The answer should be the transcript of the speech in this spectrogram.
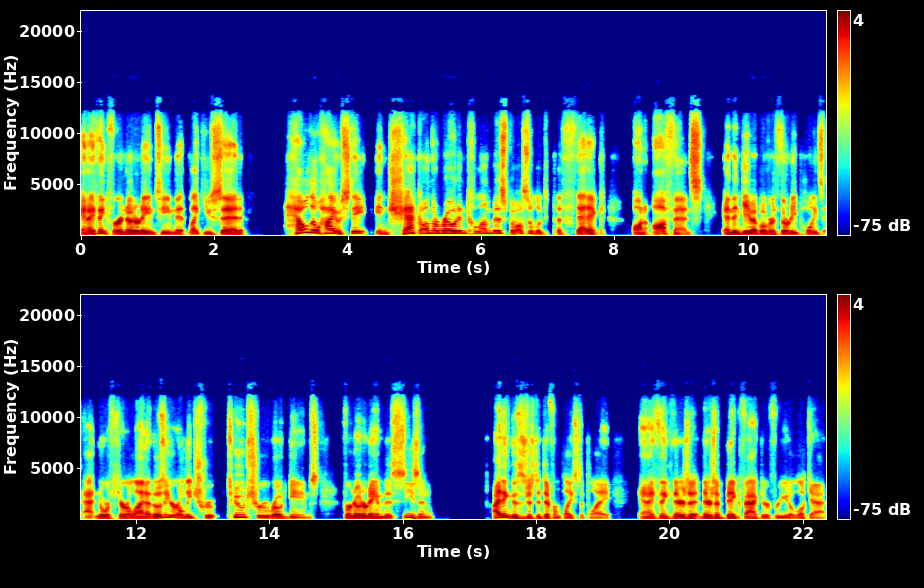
And I think for a Notre Dame team that, like you said, held Ohio State in check on the road in Columbus, but also looked pathetic on offense and then gave up over 30 points at North Carolina. Those are your only true two true road games for Notre Dame this season. I think this is just a different place to play. And I think there's a there's a big factor for you to look at.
